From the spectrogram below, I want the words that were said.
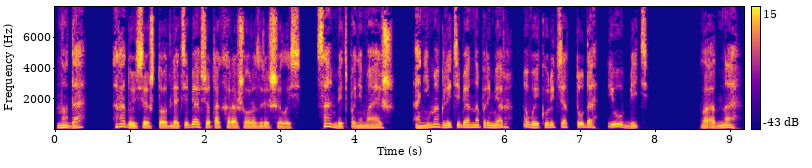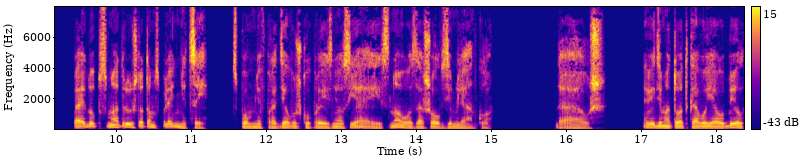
Ну да, радуйся, что для тебя все так хорошо разрешилось. Сам ведь понимаешь, они могли тебя, например, выкурить оттуда и убить. Ладно, пойду посмотрю, что там с пленницей. Вспомнив про девушку, произнес я и снова зашел в землянку. Да уж, видимо, тот, кого я убил,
